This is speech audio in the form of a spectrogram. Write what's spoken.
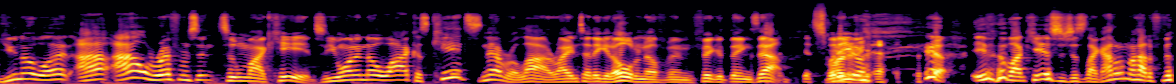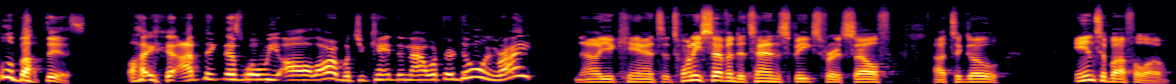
You know what? I I'll reference it to my kids. You want to know why? Because kids never lie, right? Until they get old enough and figure things out. It's smarter. But even, yeah, even my kids is just like, I don't know how to feel about this. Like, I think that's what we all are, but you can't deny what they're doing, right? No, you can't. 27 to 10 speaks for itself. Uh, to go into Buffalo,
